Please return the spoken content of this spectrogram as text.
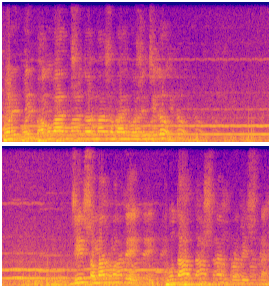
পরের দিন ভগবান সুধর্মা সভায় বসেছিল। যে সবার মধ্যে খোদা কৃষ্ণের প্রবেশ নাই।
